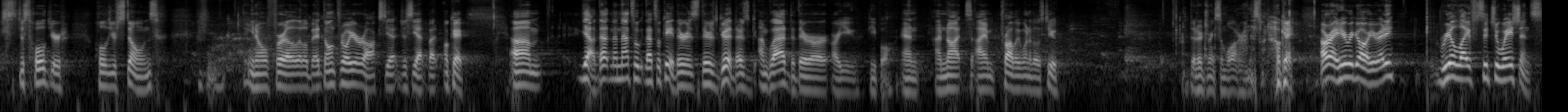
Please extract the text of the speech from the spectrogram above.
Just hold your, hold your stones, you know, for a little bit. Don't throw your rocks yet, just yet, but okay. Um, yeah, that, and that's, that's okay. There is, there's good. There's, I'm glad that there are, are you people. And I'm not, I'm probably one of those too. Better drink some water on this one. Okay. All right, here we go. Are you ready? Real life situations.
